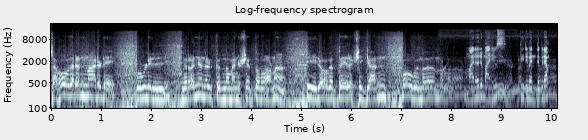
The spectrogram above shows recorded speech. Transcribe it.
സഹോദരന്മാരുടെ ഉള്ളിൽ നിറഞ്ഞു നിൽക്കുന്ന മനുഷ്യത്വമാണ് ഈ ലോകത്തെ രക്ഷിക്കാൻ പോകുന്നത് എന്നുള്ളതാണ് മനോരമ ന്യൂസ് തിരുവനന്തപുരം.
